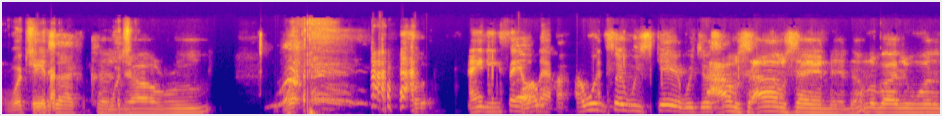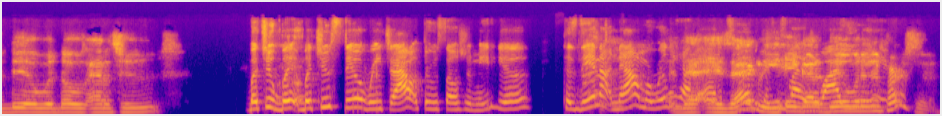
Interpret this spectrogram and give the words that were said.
What you Exactly. Cause you- y'all rude. what, I ain't even say all that. I wouldn't say we scared. We just I'm I'm saying that don't nobody want to deal with those attitudes. but you but but you still reach out through social media because then I, now i'm gonna really have an That- attitude exactly. You ain't like, got to why deal with it in person.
